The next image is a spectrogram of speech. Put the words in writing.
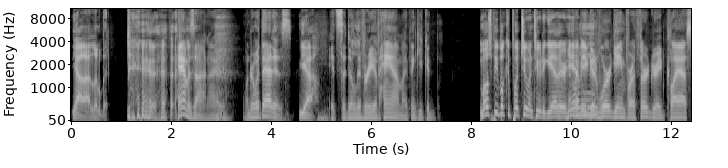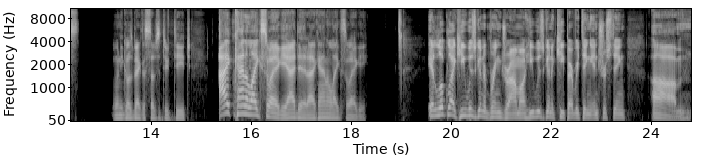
Yeah, a little bit. Amazon. I wonder what that is. yeah. It's a delivery of ham. I think you could. Most people could put two and two together. It might be a good word game for a third grade class when he goes back to substitute teach. I kind of like Swaggy. I did. I kind of like Swaggy. it looked like he was going to bring drama. He was going to keep everything interesting. Um,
